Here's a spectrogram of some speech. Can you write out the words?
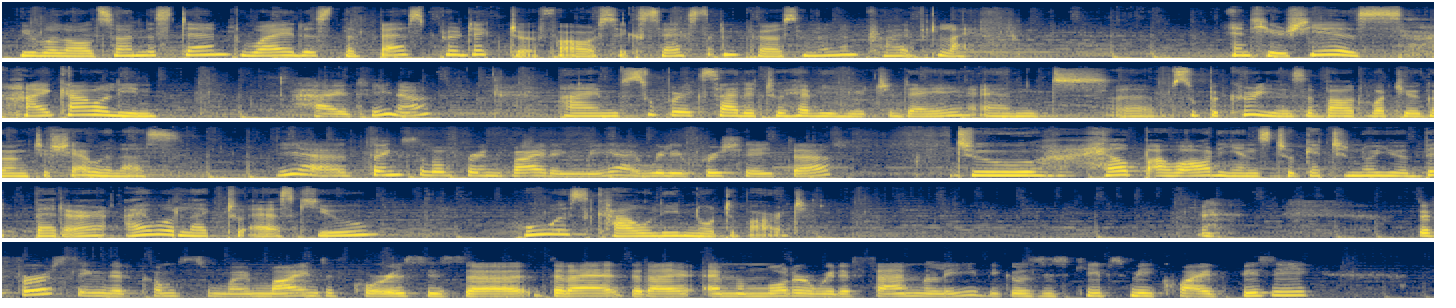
We will also understand why it is the best predictor for our success in personal and private life. And here she is. Hi, Karolien. Hi, Gina. I'm super excited to have you here today and uh, super curious about what you're going to share with us. Yeah, thanks a lot for inviting me. I really appreciate that. To help our audience to get to know you a bit better, I would like to ask you who is Karolien Notebaert? the first thing that comes to my mind, of course, is uh, that I that I am a mother with a family because this keeps me quite busy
